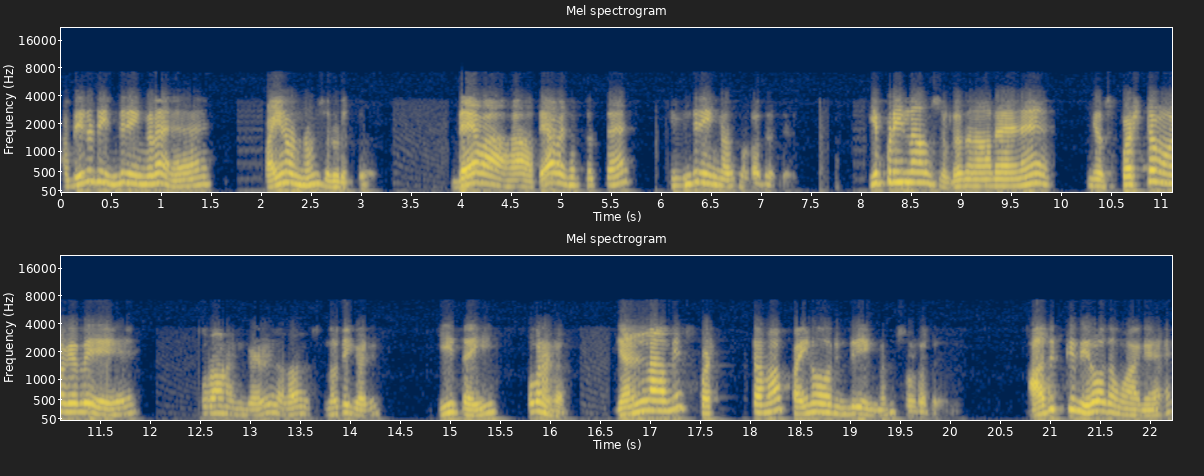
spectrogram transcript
அப்படின்னு இந்திரியங்களை பதினொன்னும் சொல்லிடுச்சு தேவாகா தேவ சப்தத்தை இந்திரியங்கள் சொல்றது. அது. சொல்றதுனால இங்க ஸ்பஷ்டமாகவே புராணங்கள் அதாவது ஸ்மிருதிகள் கீதை உபனிஷத் எல்லாமே ஸ்பஷ்டமா பதினோரு இந்திரியங்கள் சொல்றது. அதுக்கு விரோதமாக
